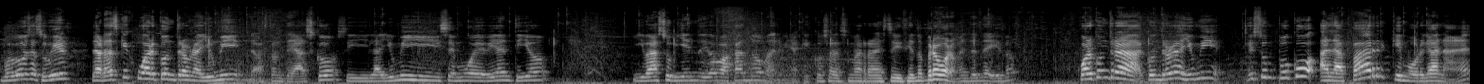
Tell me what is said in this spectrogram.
Volvemos a subir. La verdad es que jugar contra una Yumi Da bastante asco. Si la Yumi se mueve bien, tío Y va subiendo y va bajando Madre mía, qué cosas más raras estoy diciendo. Pero bueno, me entendéis, ¿no? Jugar contra, contra una Yumi es un poco a la par que Morgana, ¿eh?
